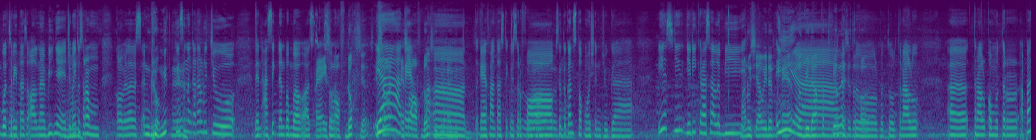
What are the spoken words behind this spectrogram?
buat cerita soal nabinya ya. Cuma itu serem. Kalau Wallace and Gromit gue seneng karena lucu dan asik dan pembawa kayak Isle of Dogs ya. Isle, Iya, Isle kayak of Dogs juga kayak uh-uh, gitu. kayak Fantastic Mr. Fox itu kan stop motion juga. Iya sih, jadi kerasa lebih Manusiawi dan kayak iya, lebih dapet feel-nya betul, situ kalau betul. Terlalu eh, terlalu komuter apa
